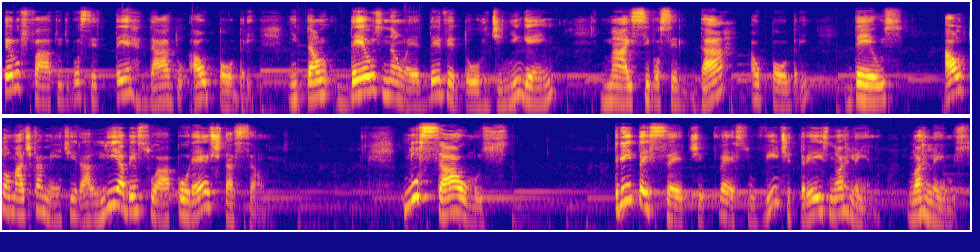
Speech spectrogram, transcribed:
pelo fato de você ter dado ao pobre. Então, Deus não é devedor de ninguém, mas se você dá ao pobre, Deus automaticamente irá lhe abençoar por esta ação. No Salmos 37, verso 23, nós lemos, nós lemos:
